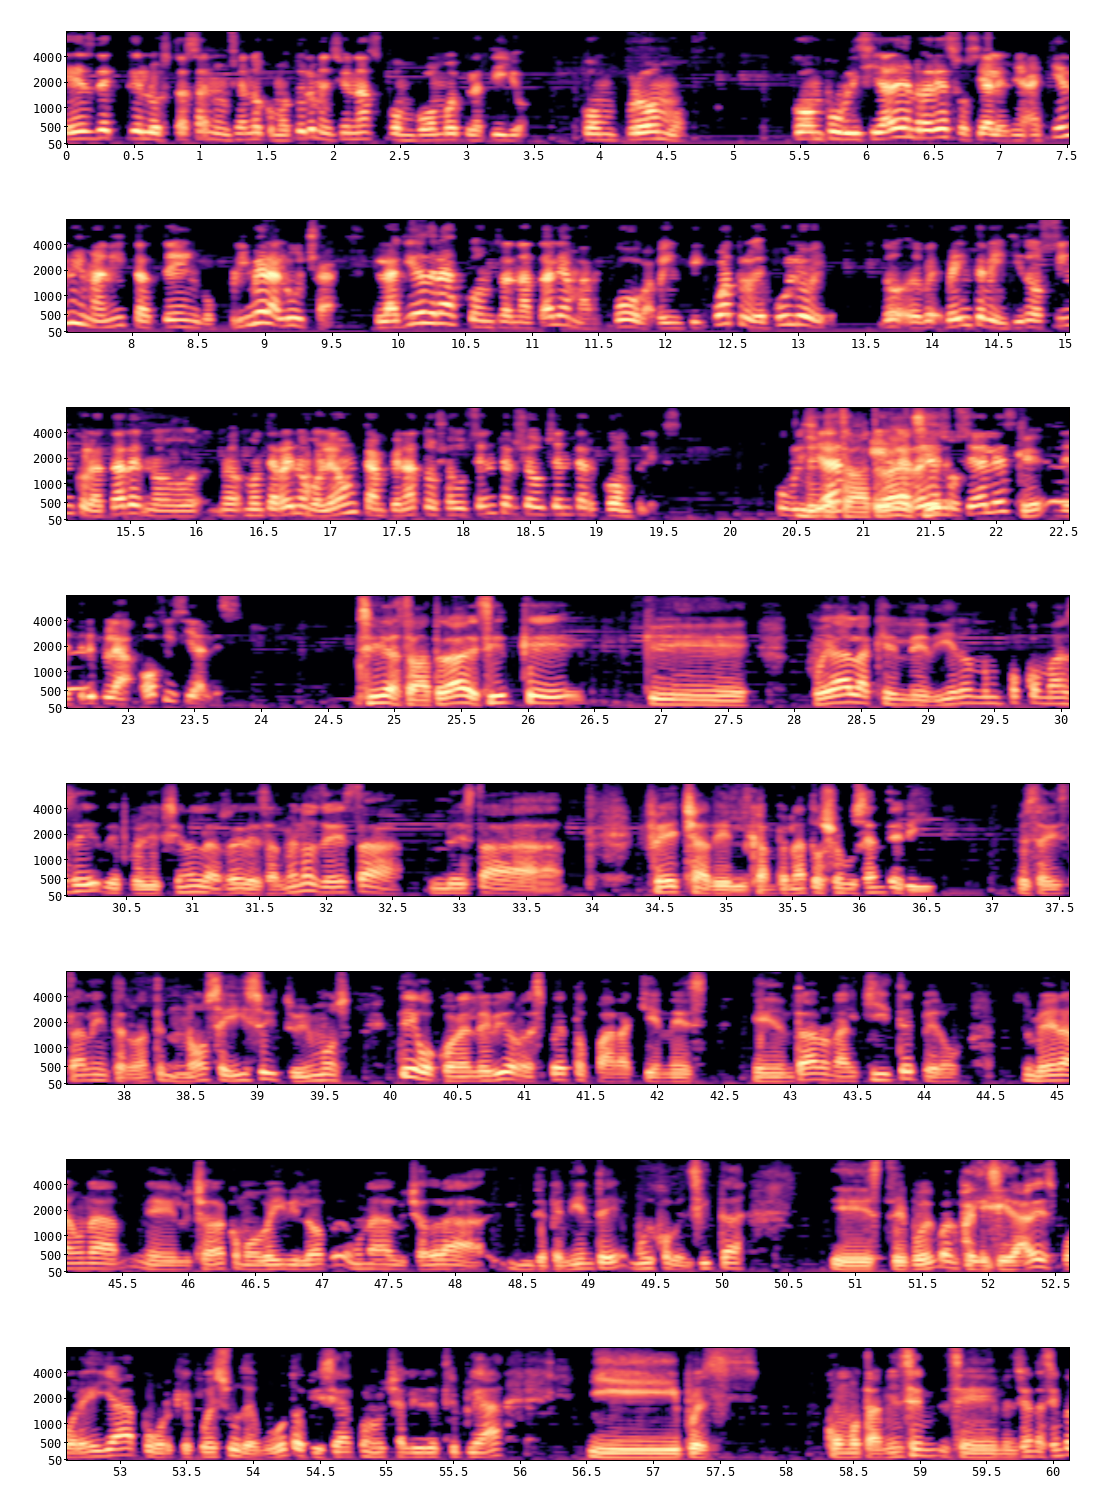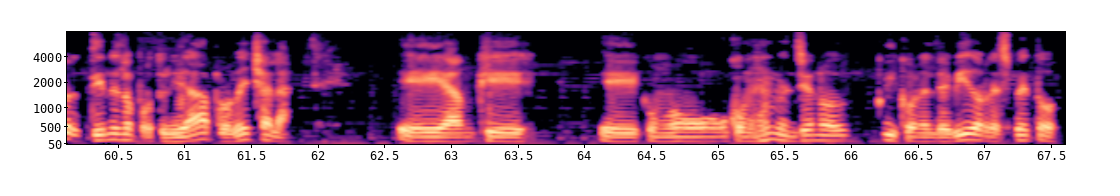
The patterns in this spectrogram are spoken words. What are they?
es de que lo estás anunciando, como tú lo mencionas, con bombo y platillo, con promos, con publicidad en redes sociales. Mira, aquí en mi manita tengo primera lucha, la Hiedra contra Natalia Markova, 24 de julio 2022, 5 de la tarde, no- no- Monterrey, Nuevo León, Campeonato Show Center, Show Center Complex. Publicidad hasta en las redes sociales que- de AAA oficiales. Sí, hasta me atrevo a decir que, que fue a la que le dieron un poco más de, de proyección en las redes, al menos de esta, de esta fecha del campeonato Show Center y pues ahí está la interrogante, no se hizo y tuvimos, digo, con el debido respeto para quienes entraron al quite, pero ver a una eh, luchadora como Baby Love, una luchadora independiente, muy jovencita, este, pues, bueno, felicidades por ella, porque fue su debut oficial con Lucha Libre AAA. Y pues, como también se, se menciona siempre, tienes la oportunidad, aprovechala. Eh, aunque, eh, como, como menciono, y con el debido respeto,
